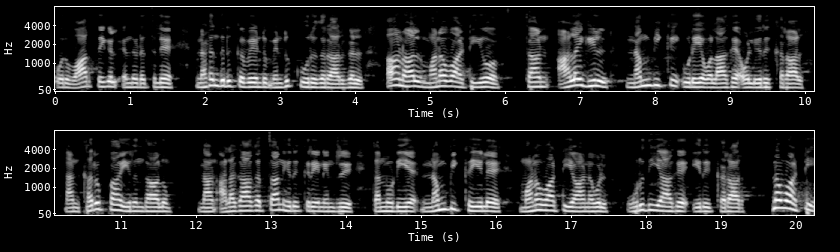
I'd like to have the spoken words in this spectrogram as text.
ஒரு வார்த்தைகள் இந்த இடத்துல நடந்திருக்க வேண்டும் என்று கூறுகிறார்கள். ஆனால் மணவாட்டியோ தான் அழகில் நம்பிக்கை உடையவளாக அவள் இருக்கிறாள். நான் கருப்பாக இருந்தாலும் நான் அழகாகத்தான் இருக்கிறேன் என்று தன்னுடைய நம்பிக்கையில மணவாட்டியானவள் உறுதியாக இருக்கிறார். மணவாட்டி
